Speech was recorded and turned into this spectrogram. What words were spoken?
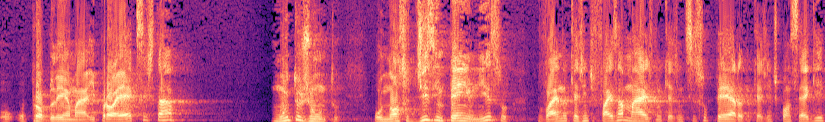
o, o problema e Proexis está muito junto. O nosso desempenho nisso vai no que a gente faz a mais, no que a gente se supera, no que a gente consegue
